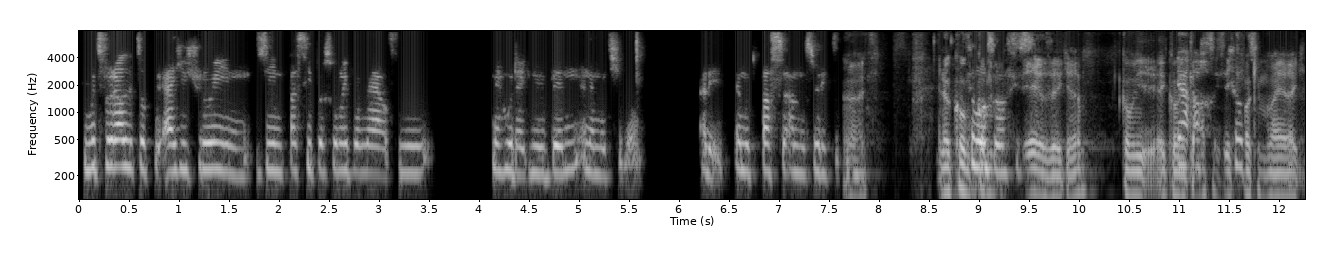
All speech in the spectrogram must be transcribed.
je moet vooral dit op je eigen groei en zien, past die persoonlijk bij mij of niet, met hoe dat ik nu ben. En dan moet je wel... Allee, dat moet passen, anders werkt het niet. Right. En ook communiceren zeker, hè? Communi- eh, communicatie is echt god. fucking belangrijk.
